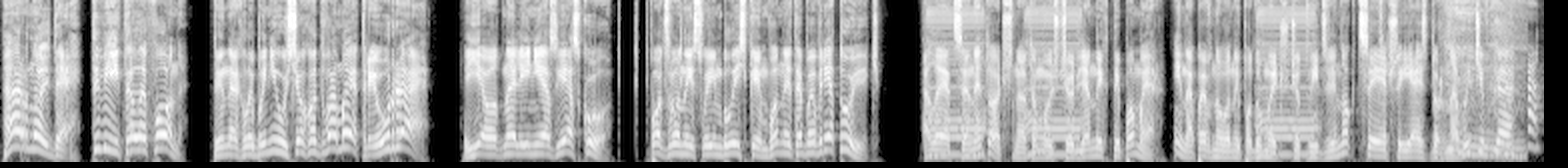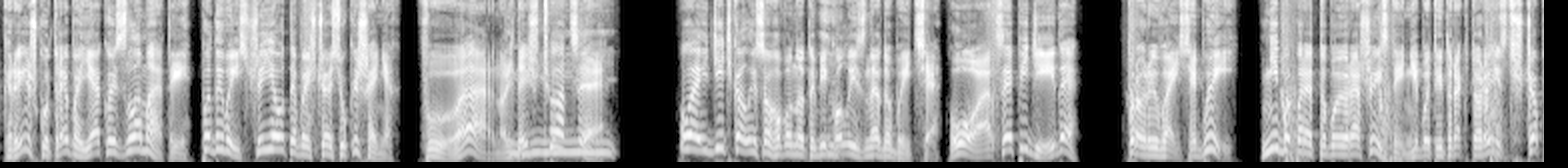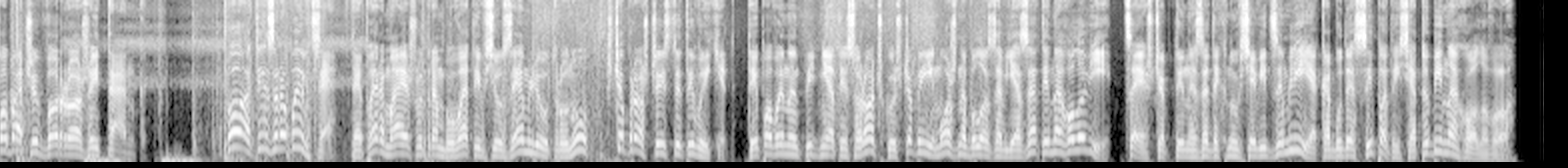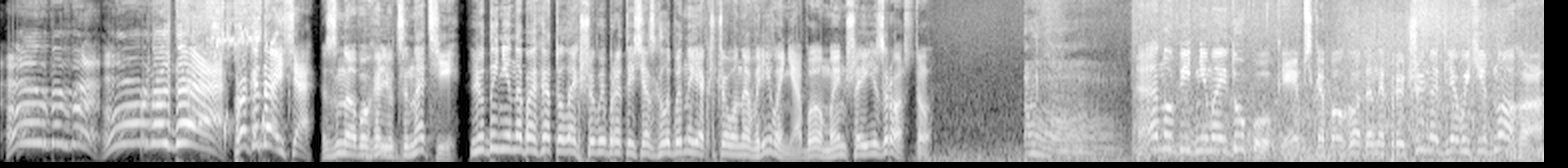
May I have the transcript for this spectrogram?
Арнольде, твій телефон! Ти на глибині усього два метри, ура! Є одна лінія зв'язку. Подзвони своїм близьким, вони тебе врятують. Але це не точно, тому що для них ти помер. І напевно вони подумають, що твій дзвінок це чиясь дурна витівка. Кришку треба якось зламати. Подивись, чи є у тебе щось у кишенях. Фу, Арнольде, що це? Ой, дідька лисого воно тобі колись знадобиться. О, а це підійде. Проривайся, бий. Ніби перед тобою рашисти, ніби ти тракторист, що побачив ворожий танк. О, ти зробив це. Тепер маєш утрамбувати всю землю у труну, щоб розчистити вихід. Ти повинен підняти сорочку, щоб її можна було зав'язати на голові. Це щоб ти не задихнувся від землі, яка буде сипатися тобі на голову. Арнольде! Прокидайся! Знову галюцинації. Людині набагато легше вибратися з глибини, якщо вона в рівень або менше її зросту. Ану, піднімай дупу, кепська погода не причина для вихідного.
